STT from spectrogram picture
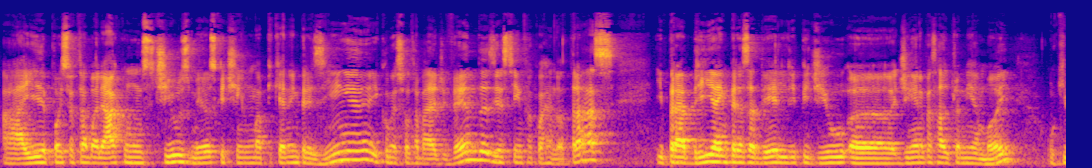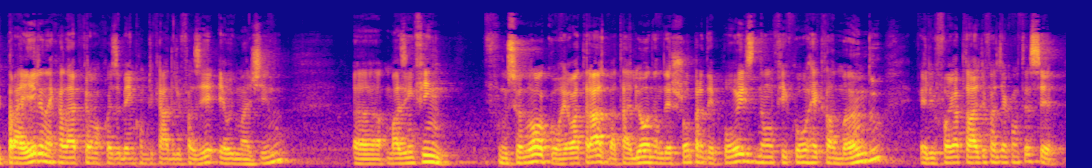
Aí depois foi trabalhar com uns tios meus que tinham uma pequena empresinha e começou a trabalhar de vendas e assim foi correndo atrás. E para abrir a empresa dele, ele pediu uh, dinheiro emprestado para minha mãe, o que para ele naquela época era uma coisa bem complicada de fazer, eu imagino. Uh, mas enfim, funcionou, correu atrás, batalhou, não deixou para depois, não ficou reclamando, ele foi atrás de fazer acontecer.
